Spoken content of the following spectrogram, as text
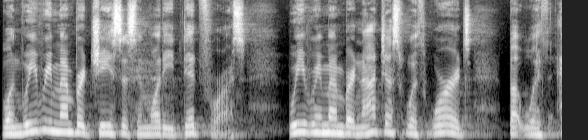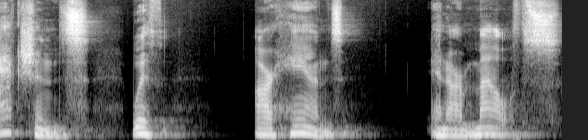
When we remember Jesus and what he did for us, we remember not just with words, but with actions, with our hands and our mouths.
